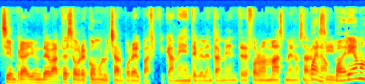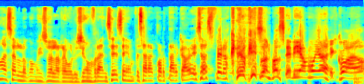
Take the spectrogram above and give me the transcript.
siempre hay un debate sobre cómo luchar por él pacíficamente, violentamente, de forma más o menos Bueno, agresiva. podríamos hacerlo como hizo la Revolución Francesa y empezar a cortar cabezas, pero creo que eso no sería muy adecuado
